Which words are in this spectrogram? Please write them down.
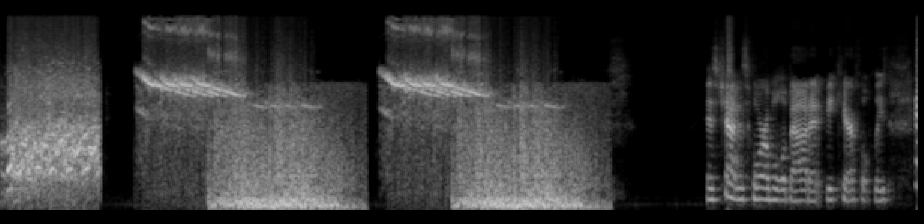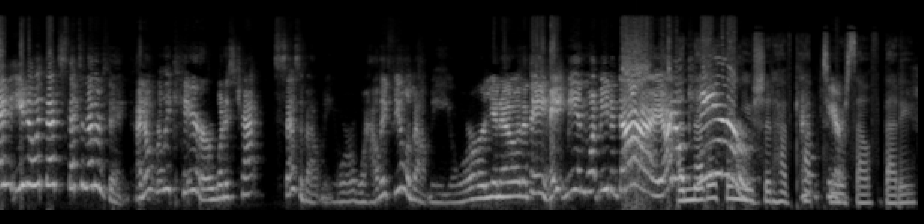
His chat is horrible about it. Be careful, please. And you know what? That's that's another thing. I don't really care what his chat says about me or how they feel about me or you know that they hate me and want me to die. I don't Another care. thing you should have kept to care. yourself, Betty.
